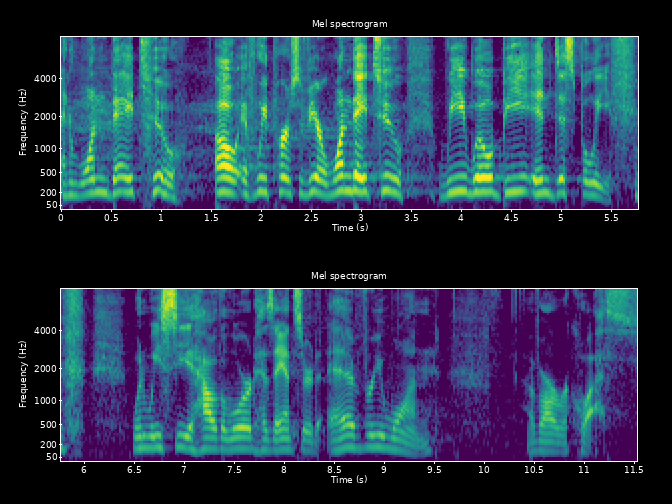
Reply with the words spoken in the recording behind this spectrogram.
And one day, too, oh, if we persevere, one day, too, we will be in disbelief when we see how the Lord has answered every one of our requests.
